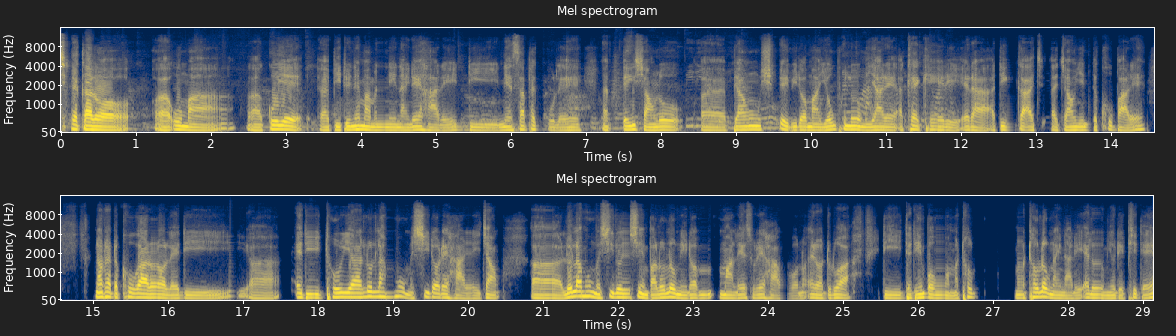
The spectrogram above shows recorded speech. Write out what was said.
ချက်ကတော့ ဥမာကိုယ့်ရဲ့ပြည်တွင်းထဲမှာမနေနိုင်တဲ့ဟာတွေဒီနေဆက်ဖက်ကိုလည်းတင်းရှောင်လို့အဲပြောင်းရွှေ့ပြီးတော့မှရုံးဖွင့်လို့မရတဲ့အခက်ခဲတွေအဲ့ဒါအတိကအကြောင်းရင်းတစ်ခုပါတယ်နောက်ထပ်တစ်ခုကတော့လေဒီအာ editorial လွတ်လပ်မှုမရှိတော့တဲ့ဟာတွေအကြောင်းအာလွတ်လပ်မှုမရှိလို့ရှိရင်ဘာလို့လုပ်နေတော့မှလဲဆိုတဲ့ဟာပေါ့နော်အဲ့တော့တို့ကဒီတည်င်းပုံမှာမထုတ် မထုတ်လုပ်နိုင်တာတွေအဲ့လိုမျိုးတွေဖြစ်တယ်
